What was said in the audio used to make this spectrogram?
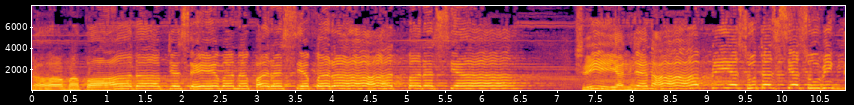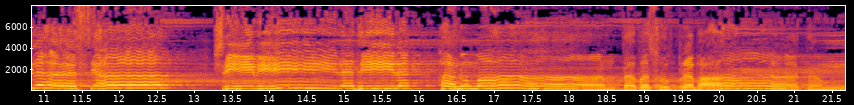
रामपादाब्जसेवनपरस्य परात्परस्य श्रीअञ्जनाप्रियसुतस्य सुविग्रहस्य श्रीवीरधीर हनुमान् तव सुप्रभातम्।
